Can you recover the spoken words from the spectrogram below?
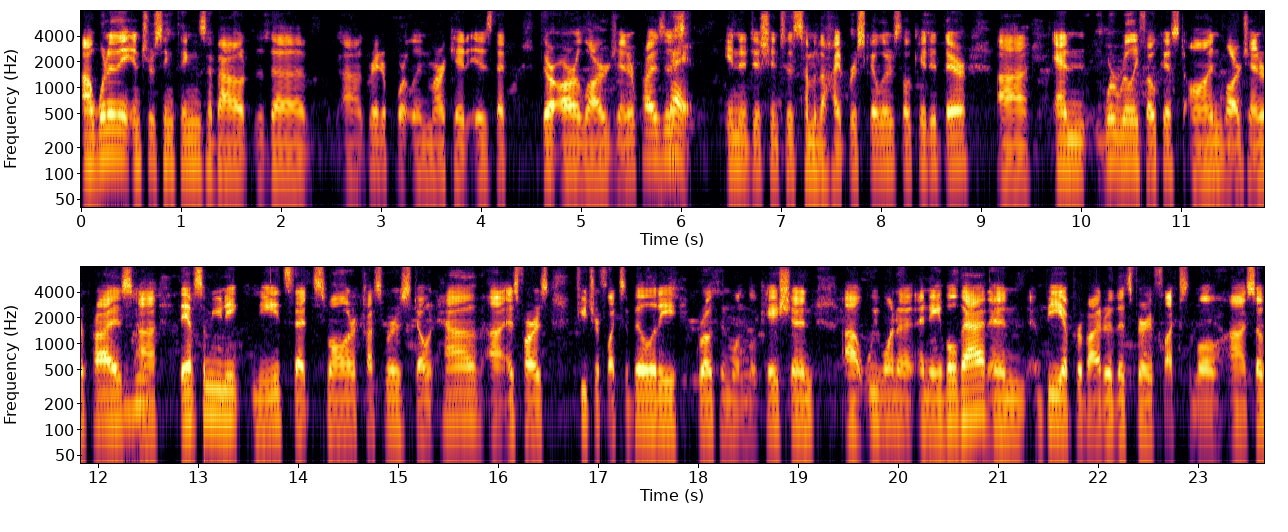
uh, one of the interesting things about the uh, Greater Portland market is that there are large enterprises. Right. In addition to some of the hyperscalers located there, uh, and we're really focused on large enterprise. Mhm. Uh, they have some unique needs that smaller customers don't have, uh, as far as future flexibility, growth in one location. Uh, we want to enable that and be a provider that's very flexible. Uh, so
